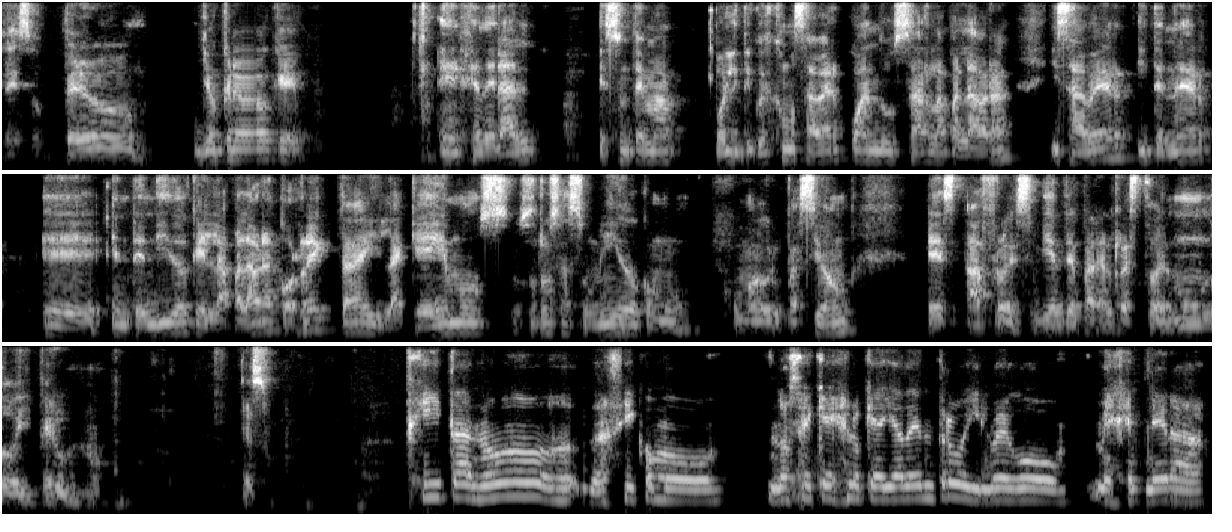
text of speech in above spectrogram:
eso. Pero yo creo que en general es un tema político, es como saber cuándo usar la palabra y saber y tener eh, entendido que la palabra correcta y la que hemos nosotros asumido como, como agrupación es afrodescendiente para el resto del mundo y Perú, ¿no? Eso. Gita, ¿no? Así como no sé qué es lo que hay adentro y luego me genera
